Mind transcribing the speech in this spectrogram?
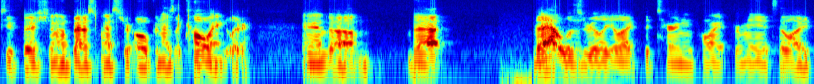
to fish in a Bassmaster Open as a co-angler, and um, that that was really like the turning point for me to like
